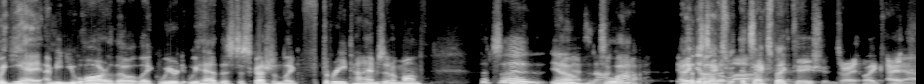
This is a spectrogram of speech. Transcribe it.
But yeah, I mean you are though. Like we were, we had this discussion like three times in a month. That's uh you know That's that's, not a lot. good. I think it's ex- it's expectations, right? Like I, Yeah.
